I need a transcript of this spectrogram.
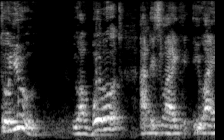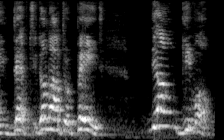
to you, you have borrowed and it's like you are in debt. You don't know how to pay it. Don't give up.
